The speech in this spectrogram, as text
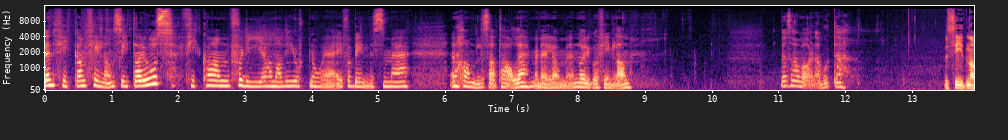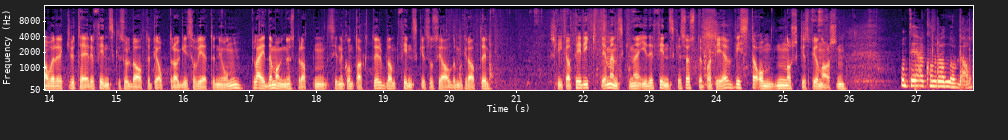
Den fikk han Finlands Vita Ros. Fikk han fordi han hadde gjort noe i forbindelse med en handelsavtale mellom Norge og Finland. Mens han var der borte. Ved siden av å rekruttere finske soldater til oppdrag i Sovjetunionen, pleide Magnus Bratten sine kontakter blant finske sosialdemokrater. Slik at de riktige menneskene i det finske søsterpartiet visste om den norske spionasjen. Og det er Konrad Nordahl.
